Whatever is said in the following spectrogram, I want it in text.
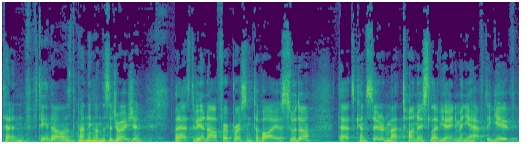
10 $15, depending on the situation. But it has to be enough for a person to buy a Suda. That's considered matanis levyanim, and you have to give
